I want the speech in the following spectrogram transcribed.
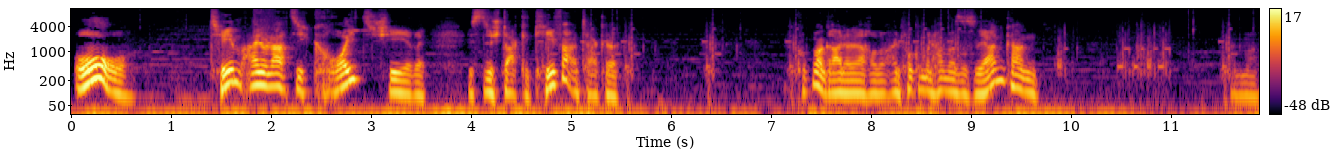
Oh! Themen 81 Kreuzschere. Ist eine starke Käferattacke. Guck mal gerade nach, ob ein Pokémon haben, was es lernen kann. Warte mal,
